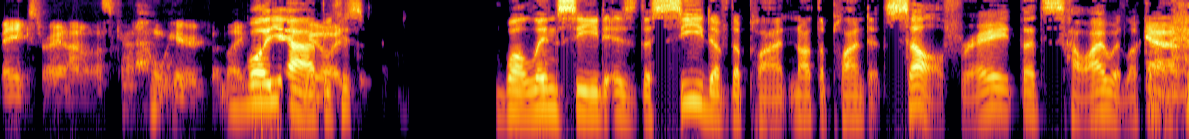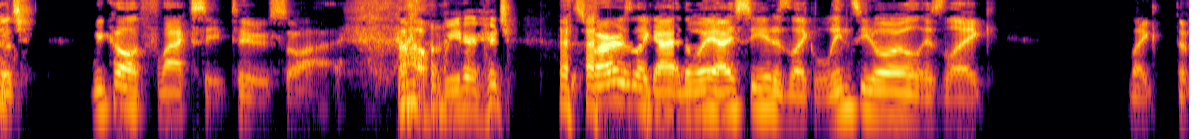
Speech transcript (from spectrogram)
makes, right? I don't know. It's kind of weird, but like, well, yeah, we always- because well, linseed is the seed of the plant, not the plant itself, right? That's how I would look yeah, at it. we call it flaxseed too. So I, oh, weird. as far as like I, the way I see it is like linseed oil is like like the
